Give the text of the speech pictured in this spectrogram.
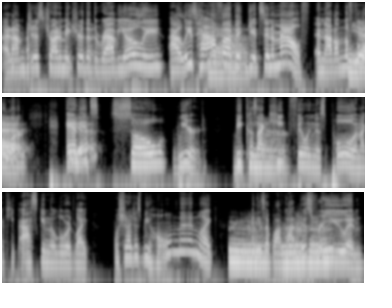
and I'm just trying to make sure that the ravioli, at least half yeah. of it gets in a mouth and not on the floor. Yes. And yes. it's so weird because yeah. I keep feeling this pull and I keep asking the Lord, like, well, should I just be home then? Like, mm and he's like, well, I've got mm-hmm. this for mm-hmm. you. And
